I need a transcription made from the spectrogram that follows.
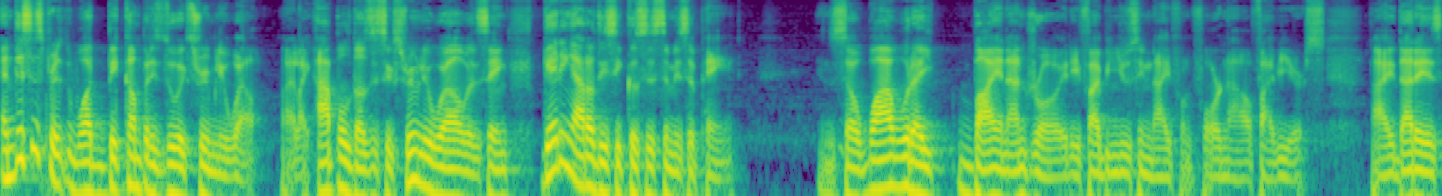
And this is what big companies do extremely well. Right? Like Apple does this extremely well with saying getting out of this ecosystem is a pain. And so why would I buy an Android if I've been using an iPhone for now five years? Right? That is,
